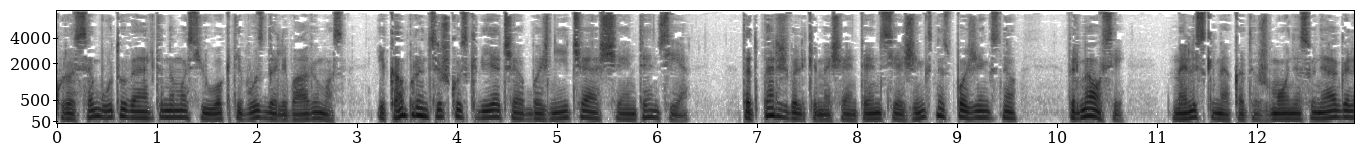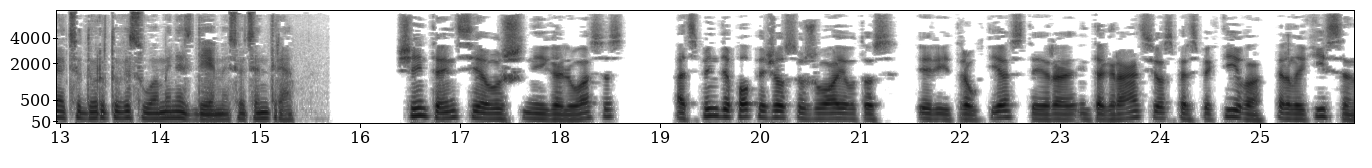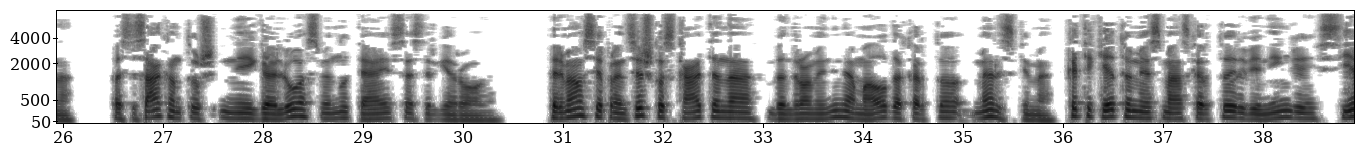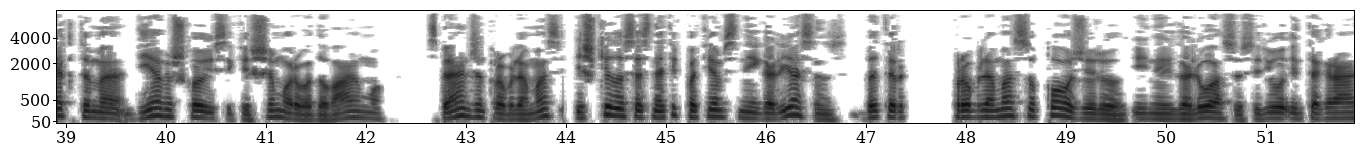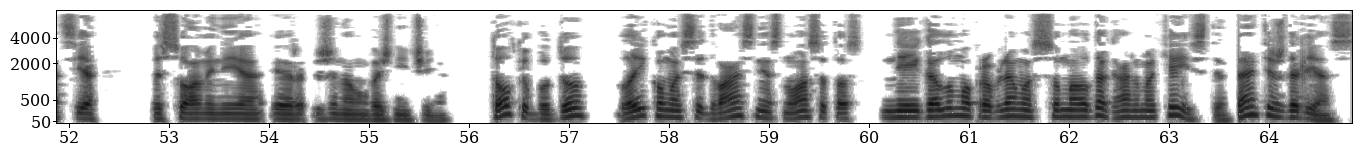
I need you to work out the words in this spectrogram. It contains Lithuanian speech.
kuriuose būtų vertinamas jų aktyvus dalyvavimas, į ką Pranciškus kviečia bažnyčią šią intenciją. Tad peržvelkime šią intenciją žingsnis po žingsnio. Pirmiausiai, melskime, kad žmonės su negale atsidurtų visuomenės dėmesio centre. Ši intencija už neįgaliuosius atspindi popiežiaus užuojautos ir įtraukties, tai yra integracijos perspektyvą ir laikyseną, pasisakant už neįgalių asmenų teisės ir gerovę. Pirmiausiai Pranciškus skatina bendruomeninę maldą kartu melskime, kad tikėtumės mes kartu ir vieningai siektume dieviško įsikišimo ir vadovavimo, sprendžiant problemas iškilusias ne tik patiems neįgaliesiems, bet ir problemas su požiūriu į neįgaliuosius ir jų integraciją visuomenėje ir žinoma bažnyčioje. Tokiu būdu laikomasi dvasinės nuostatos neįgalumo problemas su malda galima keisti, bent iš dalies,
